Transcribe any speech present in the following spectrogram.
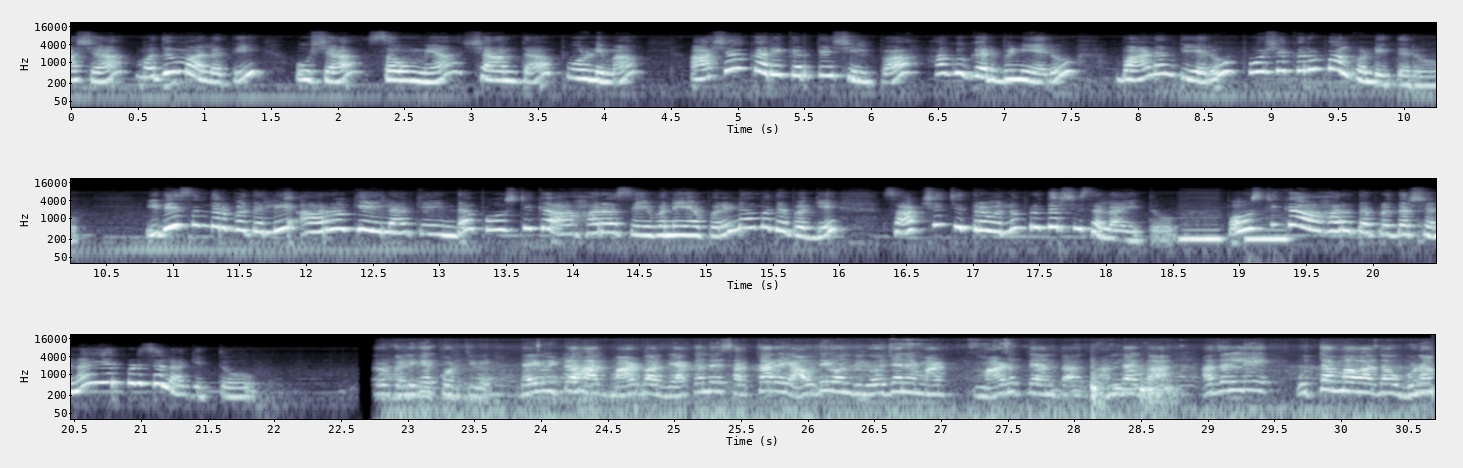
ಆಶಾ, ಮಧುಮಾಲತಿ ಉಷಾ, ಸೌಮ್ಯ, ಶಾಂತ, ಪೂರ್ಣಿಮಾ, ಆಶಾ ಕಾರ್ಯಕರ್ತೆ ಶಿಲ್ಪಾ ಹಾಗೂ ಗರ್ಭಿಣಿಯರು, ಬಾಣಂತಿಯರು, ಪೋಷಕರು ಪಾಲ್ಗೊಂಡಿದ್ದರು. ಇದೇ ಸಂದರ್ಭದಲ್ಲಿ ಆರೋಗ್ಯ ಇಲಾಖೆಯಿಂದ ಪೌಷ್ಟಿಕ ಆಹಾರ ಸೇವನೆಯ ಪರಿಣಾಮದ ಬಗ್ಗೆ ಸಾಕ್ಷ್ಯಚಿತ್ರವನ್ನು ಪ್ರದರ್ಶಿಸಲಾಯಿತು. ಪೌಷ್ಟಿಕ ಆಹಾರದ ಪ್ರದರ್ಶನ ಏರ್ಪಡಿಸಲಾಗಿತ್ತು. ಗಳಿಗೆ ಕೊಡ್ತೀವಿ. ದಯವಿಟ್ಟು ಹಾಗೆ ಮಾಡಬಾರ್ದು. ಯಾಕಂದ್ರೆ ಸರ್ಕಾರ ಯಾವುದೇ ಒಂದು ಯೋಜನೆ ಮಾಡ್- ಮಾಡುತ್ತೆ ಅಂತ ಅಂದಾಗ ಅದರಲ್ಲಿ ಉತ್ತಮವಾದ ಗುಣ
